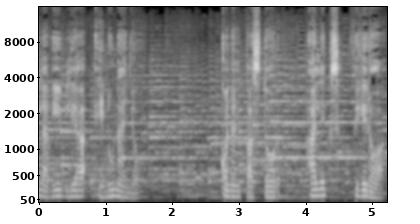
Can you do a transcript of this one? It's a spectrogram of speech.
la Biblia en un año con el pastor Alex Figueroa.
